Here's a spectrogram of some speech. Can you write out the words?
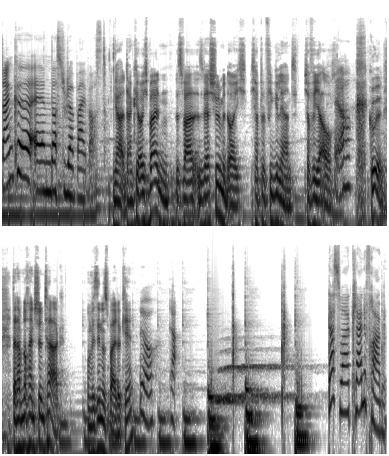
Danke, ähm, dass du dabei warst. Ja, danke euch beiden. Es war sehr schön mit euch. Ich habe viel gelernt. Ich hoffe, ihr auch. Ja, Cool. Dann habt noch einen schönen Tag. Und wir sehen uns bald, okay? ja. Ja. Das war Kleine Fragen,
